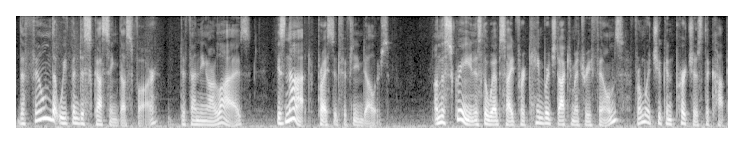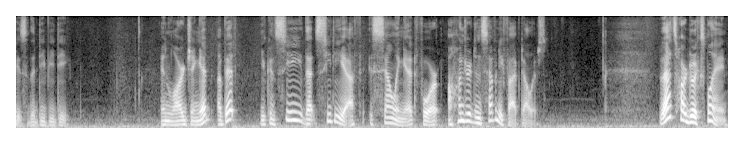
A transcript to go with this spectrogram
the film that we've been discussing thus far, Defending Our Lives, is not priced at $15. On the screen is the website for Cambridge Documentary Films, from which you can purchase the copies of the DVD. Enlarging it a bit, you can see that CDF is selling it for $175. That's hard to explain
